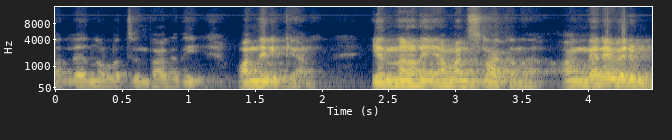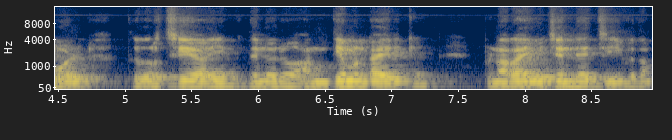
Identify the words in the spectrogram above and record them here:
നല്ലതെന്നുള്ള ചിന്താഗതി വന്നിരിക്കുകയാണ് എന്നാണ് ഞാൻ മനസ്സിലാക്കുന്നത്. അങ്ങനെ വരുമ്പോൾ തീർച്ചയായും ഇതിനൊരു അന്ത്യമുണ്ടായിരിക്കും. പിണറായി വിജയന്റെ ജീവിതം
